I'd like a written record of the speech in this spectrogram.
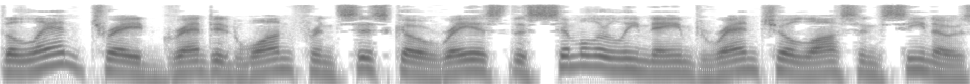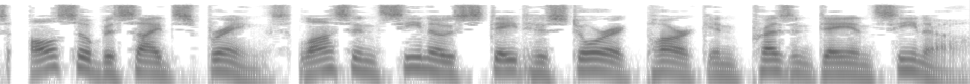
The land trade granted Juan Francisco Reyes the similarly named Rancho Los Encinos, also beside Springs Los Encinos State Historic Park in present-day Encino.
